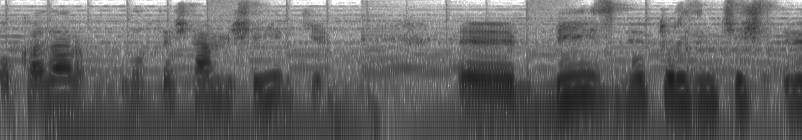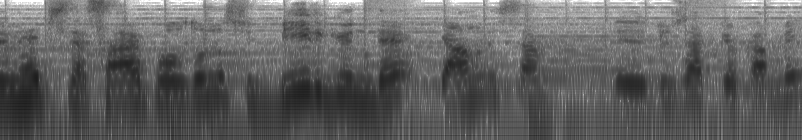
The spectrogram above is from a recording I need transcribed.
o kadar muhteşem bir şehir ki biz bu turizm çeşitliliğinin hepsine sahip olduğumuz için bir günde yanlışsam düzelt Gökhan Bey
